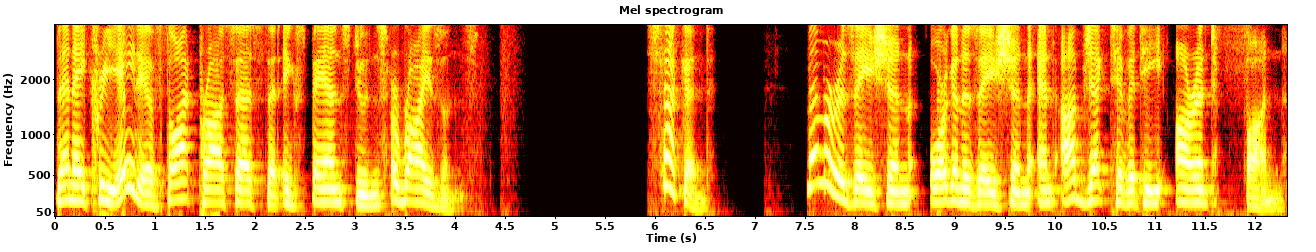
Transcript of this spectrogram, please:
than a creative thought process that expands students' horizons. Second, Memorization, organization, and objectivity aren't fun.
